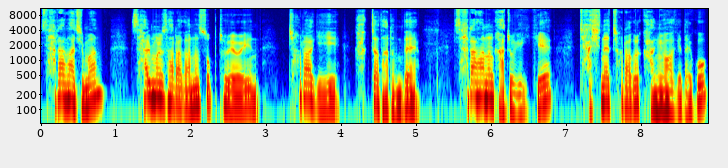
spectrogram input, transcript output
사랑하지만 삶을 살아가는 소프트웨어인 철학이 각자 다른데 사랑하는 가족이기에 자신의 철학을 강요하게 되고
